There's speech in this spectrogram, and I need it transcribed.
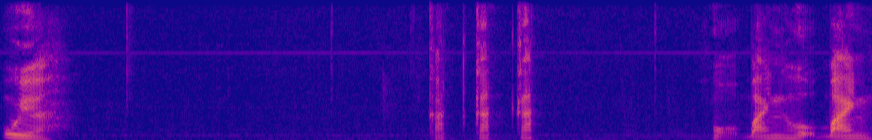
Ui à. Cắt cắt cắt. Hộ banh hộ banh.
